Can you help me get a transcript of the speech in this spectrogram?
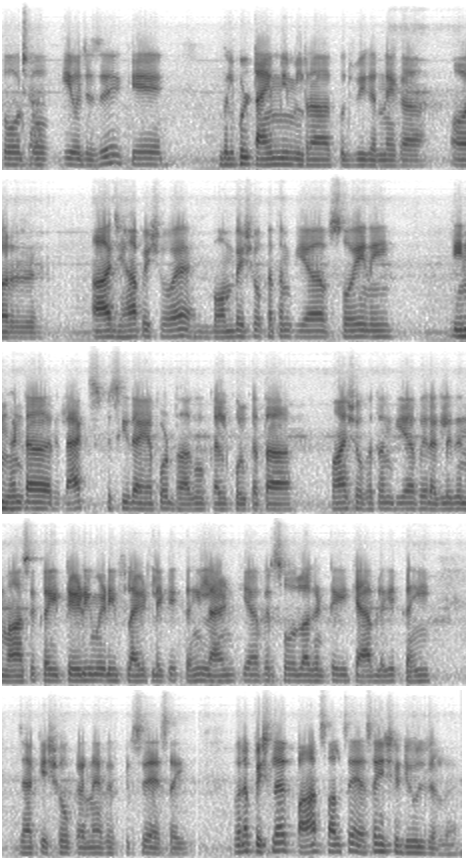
तो अच्छा। की वजह से कि बिल्कुल टाइम नहीं मिल रहा कुछ भी करने का। और आज यहाँ पे शो है। बॉम्बे शो ख़त्म किया अब सोए नहीं। तीन हम्म। घंटा रिलैक्स फिर सीधा एयरपोर्ट भागो कल कोलकाता। वहाँ शो ख़त्म किया फिर अगले दिन वहाँ से कहीं टेढ़ी मेढ़ी फ़्लाइट लेके कहीं लैंड किया फिर सोलह घंटे की कैब लेके कहीं जाके शो करना है फिर फिर से ऐसा ही। मेरा पिछले पाँच साल से ऐसा ही शेड्यूल चल रहा है।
